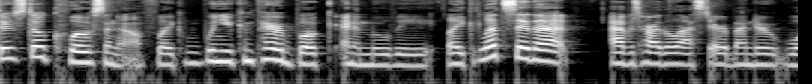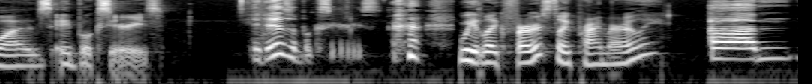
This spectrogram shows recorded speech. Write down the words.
they're still close enough. Like, when you compare a book and a movie, like, let's say that Avatar The Last Airbender was a book series. It is a book series. Wait, like, first? Like, primarily? um,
